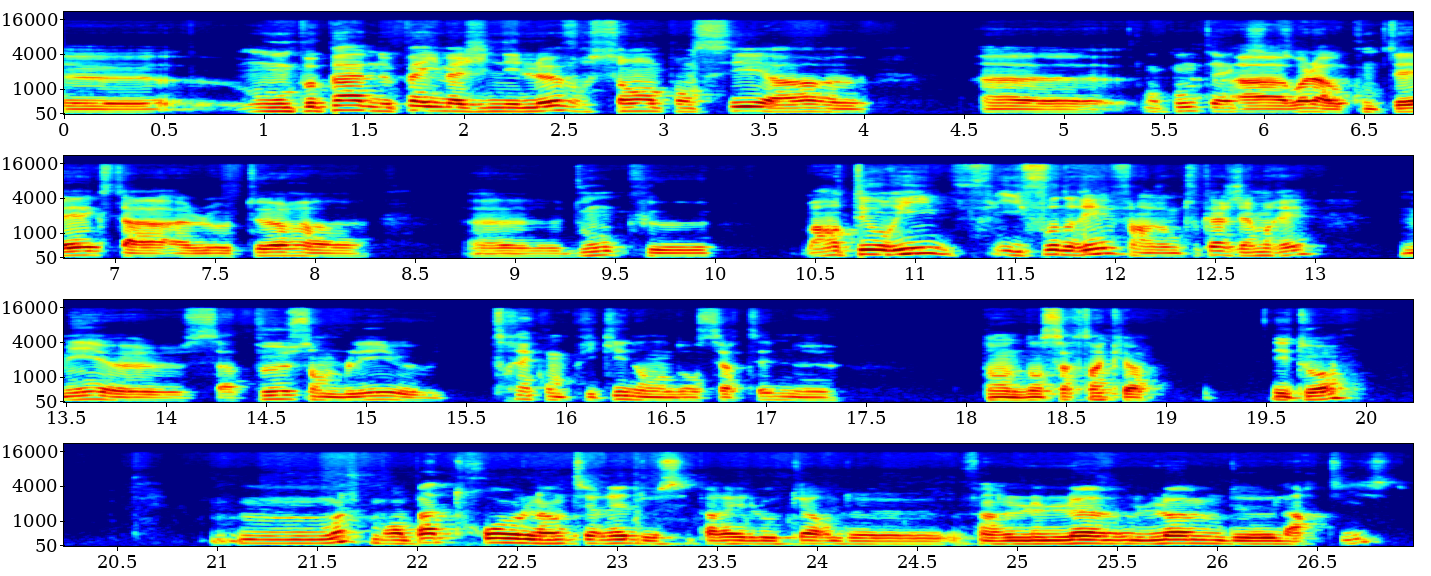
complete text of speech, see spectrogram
Euh, on ne peut pas ne pas imaginer l'œuvre sans penser à, euh, à- En contexte. à- voilà, au contexte, à, à l'auteur. euh, donc, bah, en théorie, il faudrait, enfin, en tout cas, j'aimerais, mais ça peut sembler très compliqué dans, dans certaines, dans, dans certains cas. Et toi? Moi, je comprends pas trop l'intérêt de séparer l'auteur de, enfin, l'homme de l'artiste.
